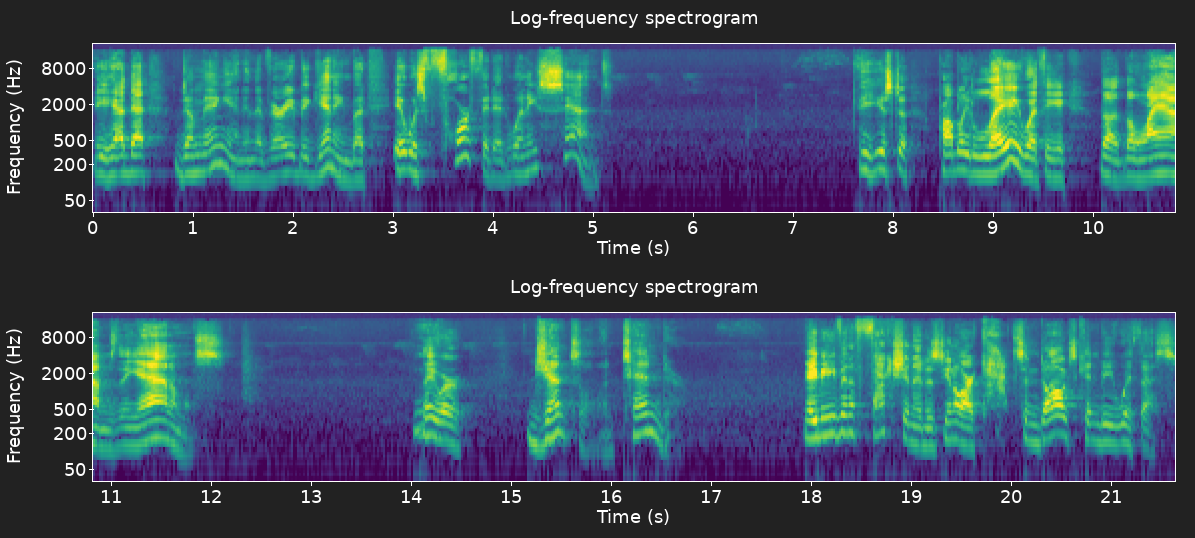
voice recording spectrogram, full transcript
He had that dominion in the very beginning, but it was forfeited when he sinned. He used to probably lay with the, the, the lambs, the animals. They were gentle and tender, maybe even affectionate, as you know, our cats and dogs can be with us.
